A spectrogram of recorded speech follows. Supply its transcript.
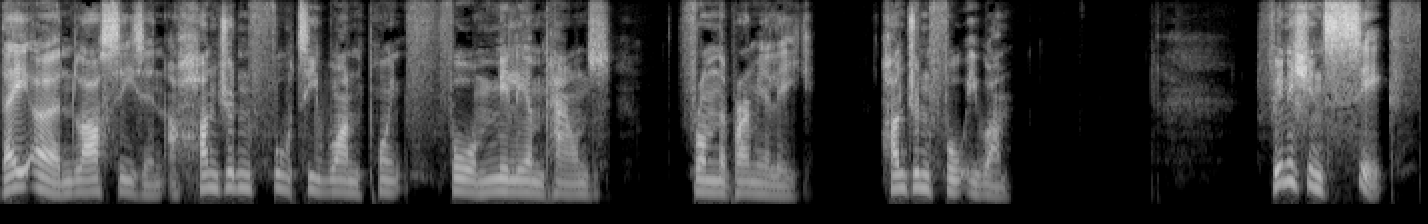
they earned last season 141.4 million pounds from the Premier League. 141. Finishing sixth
